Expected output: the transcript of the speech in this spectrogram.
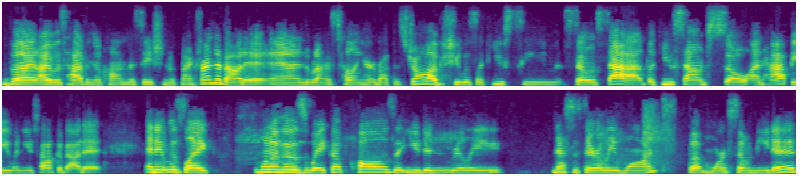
But I was having a conversation with my friend about it. And when I was telling her about this job, she was like, You seem so sad. Like, you sound so unhappy when you talk about it. And it was like one of those wake up calls that you didn't really necessarily want, but more so needed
